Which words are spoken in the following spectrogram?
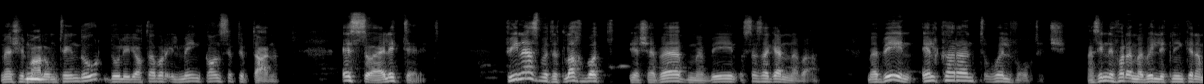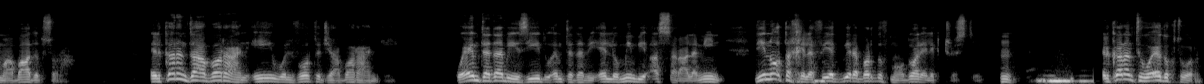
ماشي المعلومتين دول؟ دول اللي يعتبر ال main concept بتاعنا. السؤال الثالث في ناس بتتلخبط يا شباب ما بين أستاذة جنة بقى ما بين ال current وال voltage. عايزين نفرق ما بين الاثنين كده مع بعض بسرعة. ال current ده عبارة عن إيه وال voltage عبارة عن إيه؟ وإمتى ده بيزيد وإمتى ده بيقل ومين بيأثر على مين؟ دي نقطة خلافية كبيرة برضو في موضوع ال electricity ال current هو إيه يا دكتوره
